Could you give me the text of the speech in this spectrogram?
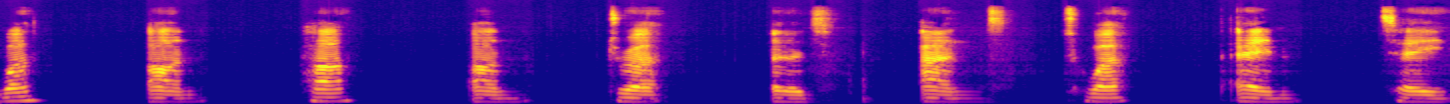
W, an ha, and dr, ed, and tw, n, t,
